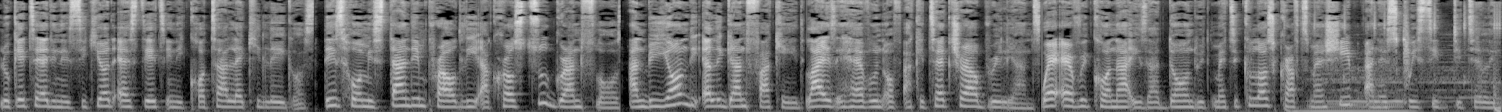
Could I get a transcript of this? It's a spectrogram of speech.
located in a secured estate in Ikota, Lekki, Lagos. This home is standing proudly across two grand floors, and beyond the elegant facade lies a heaven of architectural brilliance, where every corner is adorned with meticulous craftsmanship and exquisite detailing.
